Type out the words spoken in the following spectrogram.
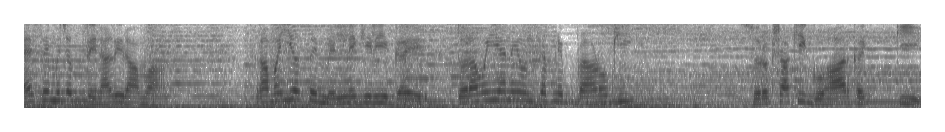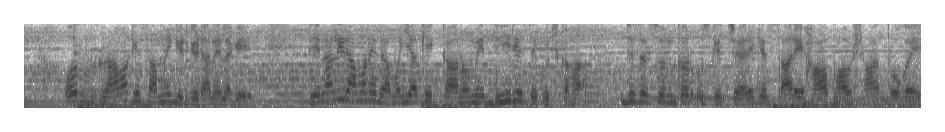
ऐसे में जब तेनाली रामा रामैया से मिलने के लिए गए तो रामैया ने उनसे अपने प्राणों की सुरक्षा की गुहार की और रामा के सामने गिड़गिड़ाने लगे। तेनाली रामा ने रामैया के कानों में धीरे से कुछ कहा, जिसे सुनकर उसके चेहरे के सारे हाव भाव शांत हो गए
